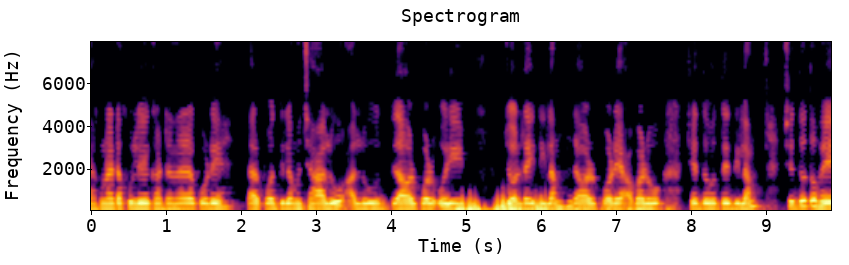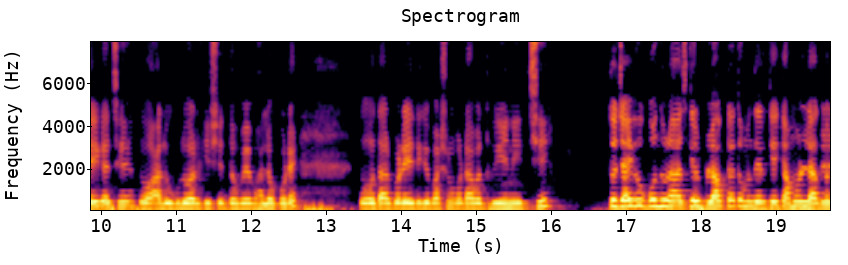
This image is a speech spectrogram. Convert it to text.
ঢাকনাটা খুলে, কাটানাড়া করে তারপর দিলাম হচ্ছে আলু আলু দেওয়ার পর ওই জলটাই দিলাম, দেওয়ার পরে আবারও সেদ্ধ হতে দিলাম। সেদ্ধ তো হয়ে গেছে, তো আলুগুলো আর কি সেদ্ধ হয়ে ভালো করে। তো তারপরে এদিকে বাসন কটা আবার ধুয়ে নিচ্ছি। তো যাই হোক বন্ধুরা, আজকের ব্লগটা তোমাদেরকে কেমন লাগল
